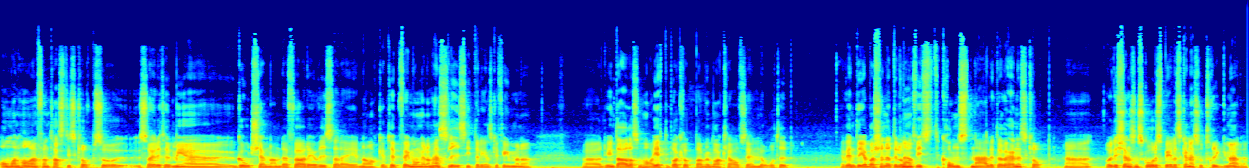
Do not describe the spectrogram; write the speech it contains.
om man har en fantastisk kropp så, så är det typ mer godkännande för dig att visa dig naken. Typ för i många av de här sleaze italienska filmerna Det är ju inte alla som har jättebra kroppar men bara klär av sig ändå typ. Jag vet inte, jag bara kände att det låg något visst konstnärligt över hennes kropp. Eh, och det känns som skådespelerskan är så trygg med det.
